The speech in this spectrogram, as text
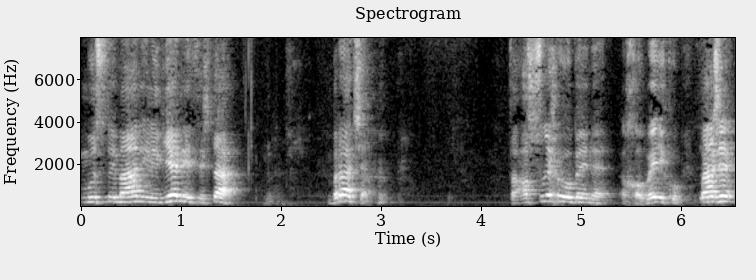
muslimani ili vjernici, šta? Braća. Fa aslihu bejne ahovejkum. Kaže,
